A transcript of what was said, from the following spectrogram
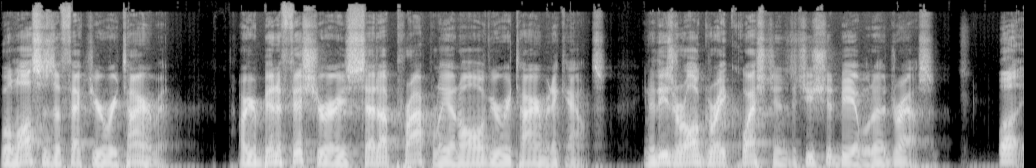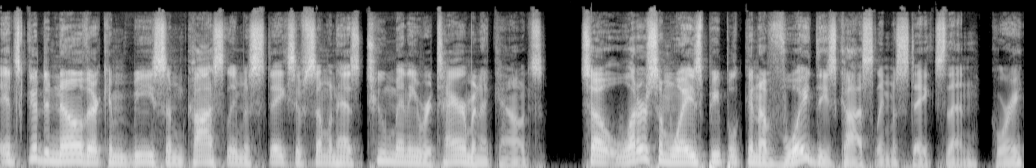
Will losses affect your retirement? Are your beneficiaries set up properly on all of your retirement accounts? You know, these are all great questions that you should be able to address. Well, it's good to know there can be some costly mistakes if someone has too many retirement accounts. So, what are some ways people can avoid these costly mistakes then, Corey?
